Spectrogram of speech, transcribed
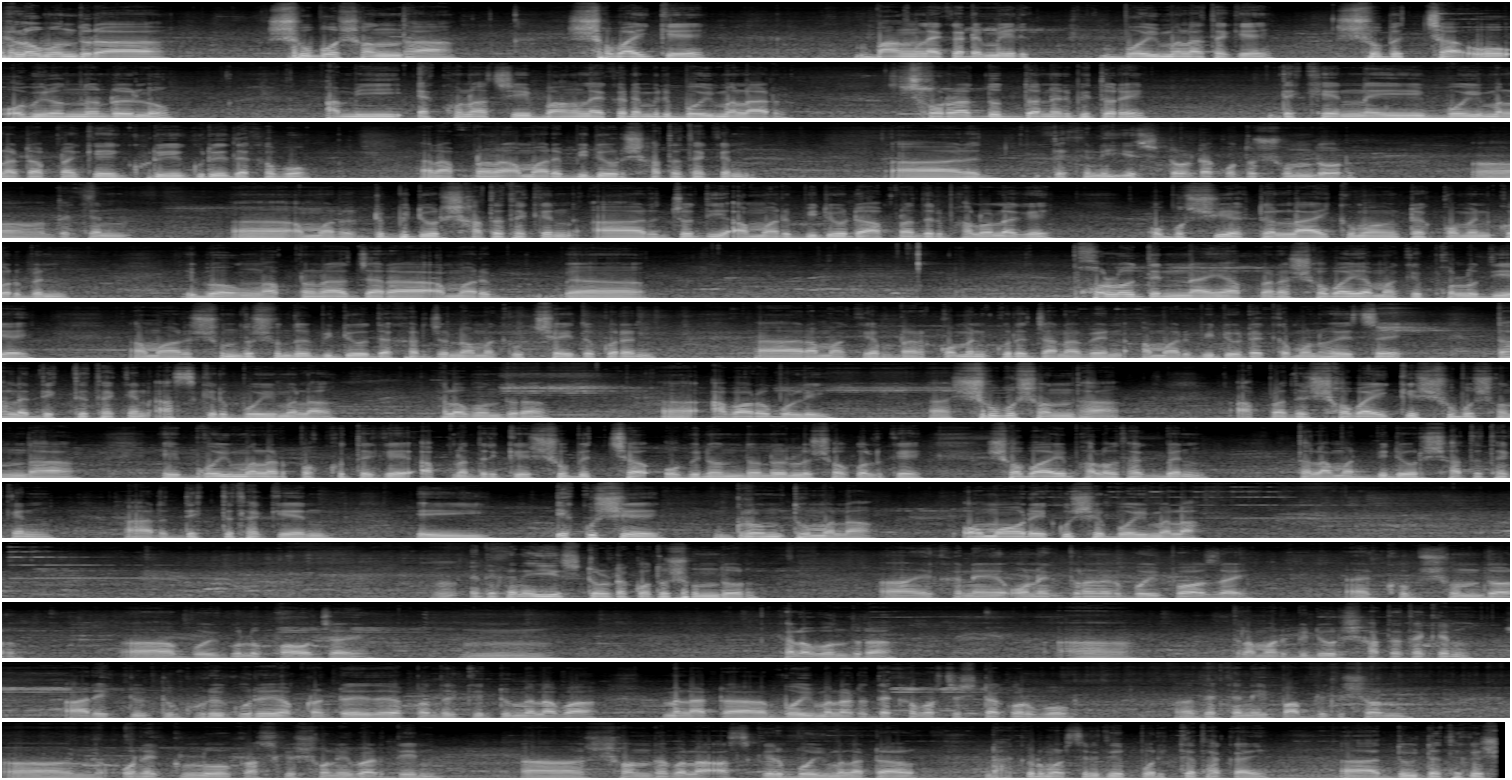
Hello বন্ধুরা, শুভ সন্ধ্যা। সবাইকে বাংলা একাডেমির বইমেলা থেকে শুভেচ্ছা ও অভিনন্দন রইল। আমি এখন আছি বাংলা একাডেমির বইমেলার ছড়ার উদ্যানের ভিতরে। দেখেন, এই বইমেলাটা আপনাকে ঘুরিয়ে ঘুরিয়ে দেখাবো। আর আপনারা আমার ভিডিওর সাথে থাকেন। আর দেখেন, এই স্টলটা কত সুন্দর। দেখেন আমার ভিডিওর সাথে থাকেন। আর যদি আমার ভিডিওটা আপনাদের ভালো লাগে অবশ্যই একটা লাইক এবং একটা কমেন্ট করবেন। এবং আপনারা যারা আমার ফলো দেন নাই, আপনারা সবাই আমাকে ফলো দিয়ে আমার সুন্দর সুন্দর ভিডিও দেখার জন্য আমাকে উৎসাহিত করেন। আর আমাকে আপনারা কমেন্ট করে জানাবেন আমার ভিডিওটা কেমন হয়েছে। তাহলে দেখতে থাকেন আজকের বইমেলা। হ্যালো বন্ধুরা আবারও বলি শুভ সন্ধ্যা। আপনাদের সবাইকে শুভ সন্ধ্যা। এই বইমেলার পক্ষ থেকে আপনাদেরকে শুভেচ্ছা, অভিনন্দন রইল সকলকে। সবাই ভালো থাকবেন। তাহলে আমার ভিডিওর সাথে থাকেন। আর দেখতে থাকেন এই একুশে গ্রন্থমেলা, অমর একুশে বইমেলা। দেখেন এই স্টলটা কত সুন্দর। এখানে অনেক ধরনের বই পাওয়া যায়। খুব সুন্দর বইগুলো পাওয়া যায়। হ্যালো বন্ধুরা। তাহলে আমার ভিডিওর সাথে থাকেন। আর একটু একটু ঘুরে ঘুরে আপনাদের, আপনাদেরকে একটু মেলা বা মেলাটা, বই মেলাটা দেখাবার চেষ্টা করব। দেখেন এই পাবলিকেশন অনেক লোক আজকে শনিবার দিন সন্ধ্যাবেলা আজকের বইমেলাটা ঢাকুর ইউনিভার্সিটিতে পরীক্ষা থাকায় দুইটা থেকে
